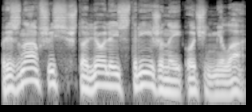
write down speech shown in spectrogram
признавшись, что Лёля и стриженной очень мила.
